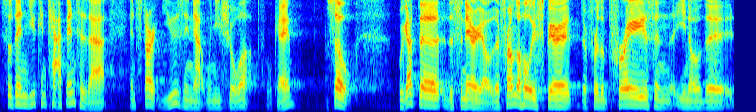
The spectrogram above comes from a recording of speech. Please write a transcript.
So then you can tap into that and start using that when you show up, okay? So, we got the, the scenario. They're from the Holy Spirit. They're for the praise and, you know, the,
